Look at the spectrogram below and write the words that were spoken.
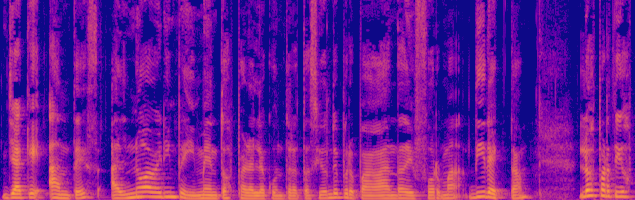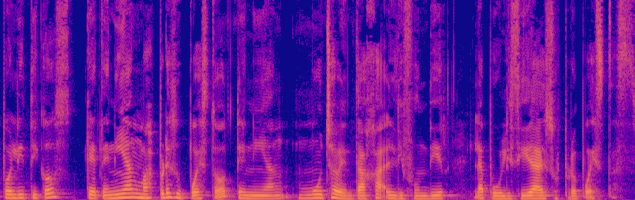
ya que antes, al no haber impedimentos para la contratación de propaganda de forma directa, los partidos políticos que tenían más presupuesto tenían mucha ventaja al difundir la publicidad de sus propuestas.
